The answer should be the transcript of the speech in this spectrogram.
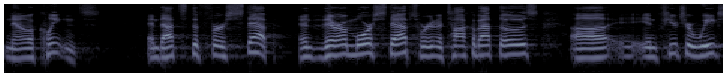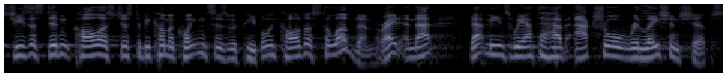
now acquaintance. And that's the first step. And there are more steps. We're going to talk about those uh, in future weeks. Jesus didn't call us just to become acquaintances with people, He called us to love them, right? And that, that means we have to have actual relationships.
